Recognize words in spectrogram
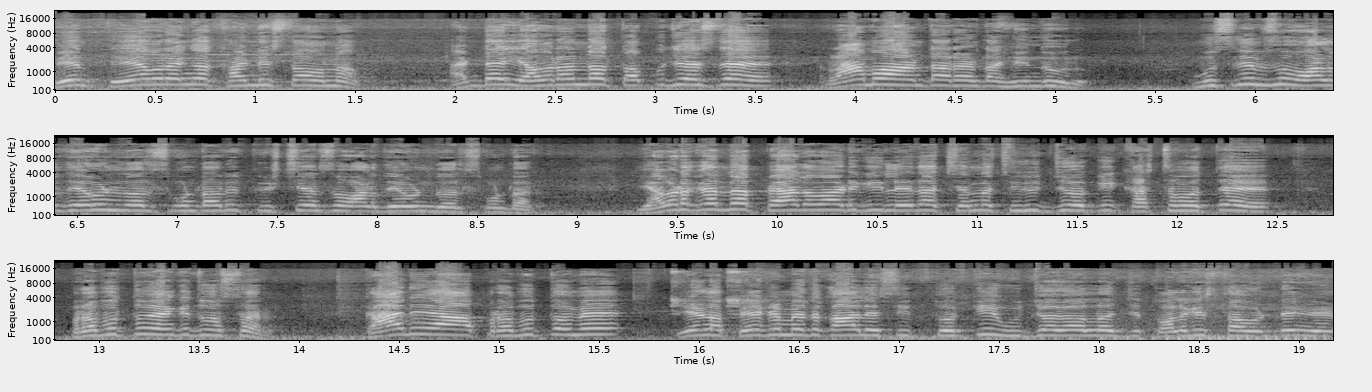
మేము తీవ్రంగా ఖండిస్తూ ఉన్నాం. అంటే ఎవరన్నా తప్పు చేస్తే రామా అంటారంట హిందువులు. ముస్లిమ్స్ వాళ్ళ దేవుడిని తెలుసుకుంటారు క్రిస్టియన్స్ వాళ్ళ దేవుడిని తెలుసుకుంటారు ఎవరికన్నా పేదవాడికి లేదా చిన్న చిరుద్యోగికి కష్టం వస్తే ప్రభుత్వం వెంక చూస్తారు. కానీ ఆ ప్రభుత్వమే వీళ్ళ పీక మీద కాలేసి తొక్కి ఉద్యోగాల్లోంచి తొలగిస్తూ ఉంటే వీళ్ళ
